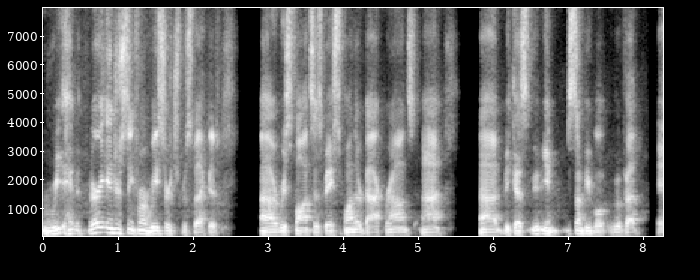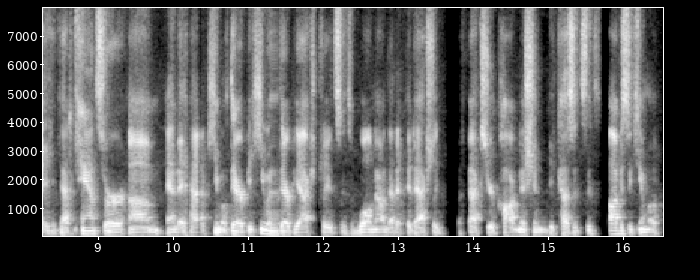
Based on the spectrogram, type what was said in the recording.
re- very interesting from a research perspective, uh, responses based upon their backgrounds. Uh, uh, because you know, some people who have had, had cancer um, and they had chemotherapy. Chemotherapy actually, it's, it's well known that it, it, actually affects your cognition because it's, it's obviously chemo,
